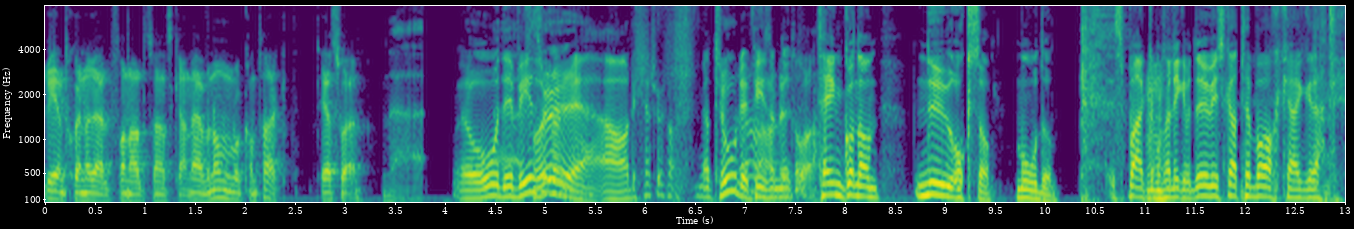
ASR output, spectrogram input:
rent generellt från Allsvenskan, även om de har kontrakt till SHL? Jo, det finns Får väl... du det? Ja, det kanske du får. Jag tror det finns det en... tror. Tänk om de nu också, Modo, sparkar mm. som ligger Du, vi ska tillbaka. Grattis.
